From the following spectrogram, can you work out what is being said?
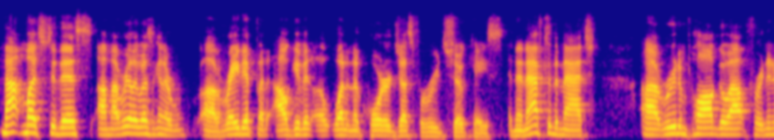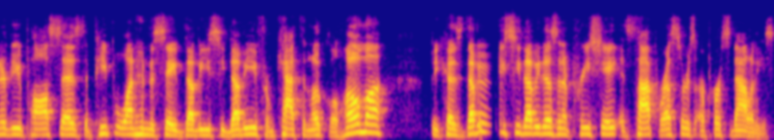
Not much to this. Um, I really wasn't going to uh, rate it, but I'll give it a one and a quarter just for Rude's showcase. And then after the match, uh, Rude and Paul go out for an interview. Paul says that people want him to save WCW from Captain Oklahoma because WCW doesn't appreciate its top wrestlers or personalities.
